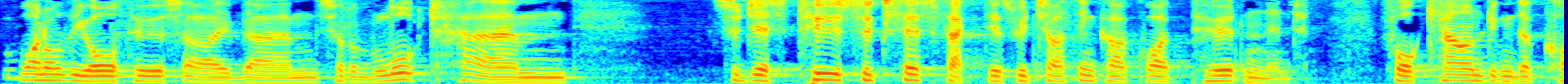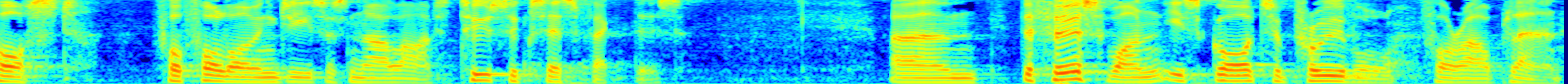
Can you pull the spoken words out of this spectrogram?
one of the authors I um, sort of looked um, suggests two success factors which I think are quite pertinent for counting the cost for following Jesus in our lives. Two success factors. Um, the first one is God's approval for our plan.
